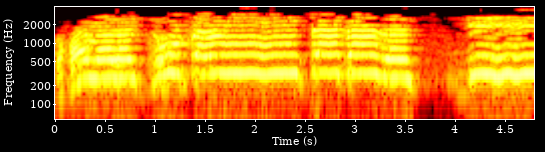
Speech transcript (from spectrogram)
فحملته فانتبذت به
